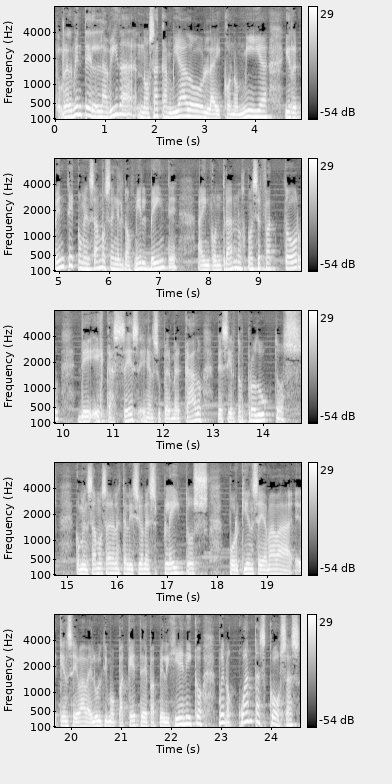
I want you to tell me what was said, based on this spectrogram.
Realmente la vida nos ha cambiado, la economía, y de repente comenzamos en el 2020 a encontrarnos con ese factor de escasez en el supermercado de ciertos productos. Comenzamos a ver en las televisiones pleitos por quién se llamaba, eh, quién se llevaba el último paquete de papel higiénico. Bueno, cuántas cosas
